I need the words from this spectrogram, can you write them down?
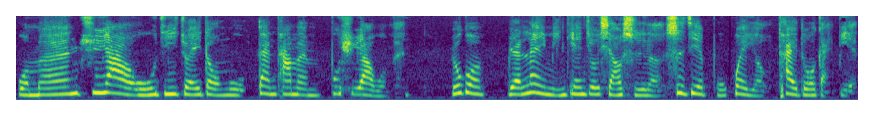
我们需要无脊椎动物，但他们不需要我们。如果人类明天就消失了，世界不会有太多改变。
